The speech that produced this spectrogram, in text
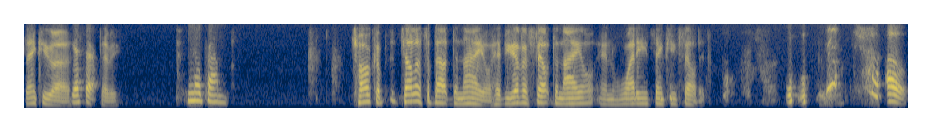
Thank you, uh, yes, sir. Debbie. No problem. Talk. Tell us about denial. Have you ever felt denial, and why do you think you felt it? oh,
